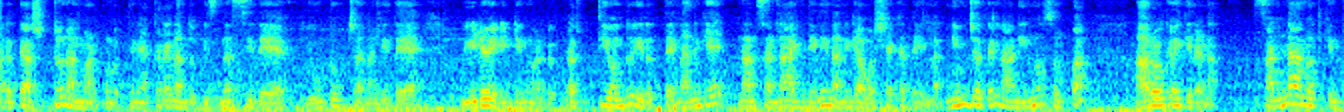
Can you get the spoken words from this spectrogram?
ಆಗುತ್ತೆ ಅಷ್ಟು ನಾನು ಮಾಡ್ಕೊಂಡು ಹೋಗ್ತೀನಿ ಯಾಕಂದರೆ ನಂದು ಬಿಸ್ನೆಸ್ ಇದೆ ಯೂಟ್ಯೂಬ್ ಚಾನಲ್ ಇದೆ. ವಿಡಿಯೋ ಎಡಿಟಿಂಗ್ ಮಾಡಬೇಕು. ಪ್ರತಿಯೊಂದು ಇರುತ್ತೆ. ನನಗೆ ನಾನು ಸಣ್ಣ ಆಗಿದ್ದೀನಿ, ನನಗೆ ಅವಶ್ಯಕತೆ ಇಲ್ಲ. ನಿಮ್ಮ ಜೊತೆ ನಾನು ಇನ್ನೂ ಸ್ವಲ್ಪ ಆರೋಗ್ಯವಾಗಿರೋಣ. ಸಣ್ಣ ಅನ್ನೋದಕ್ಕಿಂತ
